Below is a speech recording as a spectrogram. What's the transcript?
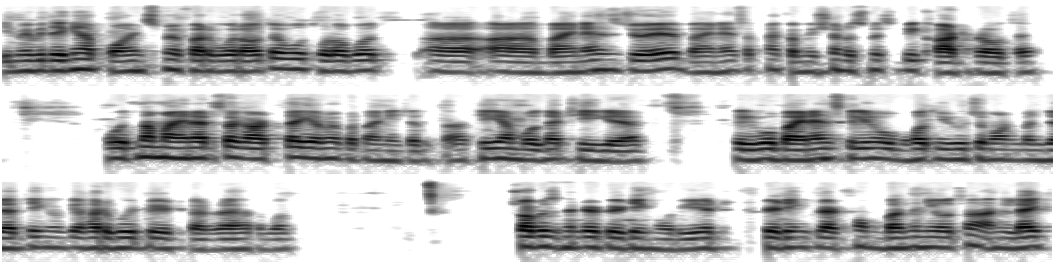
इनमें भी देखें आप पॉइंट्स में फ़र्क हो रहा होता है, वो थोड़ा बहुत बाइनेंस जो है बाइनेंस अपना कमीशन उसमें से भी काट रहा होता है। वो इतना माइनर सा काटता है कि हमें पता नहीं चलता। ठीक है, हम बोलते हैं, ठीक है यार। तो वो बाइनेंस के लिए वो बहुत ह्यूज अमाउंट बन जाती है क्योंकि हर कोई ट्रेड कर रहा है हर वक्त। चौबीस घंटे ट्रेडिंग हो रही है। ट्रेडिंग प्लेटफॉर्म बंद नहीं होता। अनलाइक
